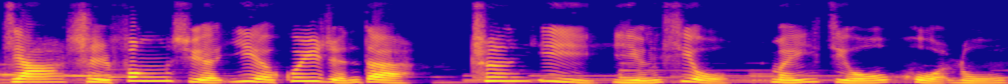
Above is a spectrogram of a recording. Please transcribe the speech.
家是风雪夜归人的春意盈袖、美酒火炉。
